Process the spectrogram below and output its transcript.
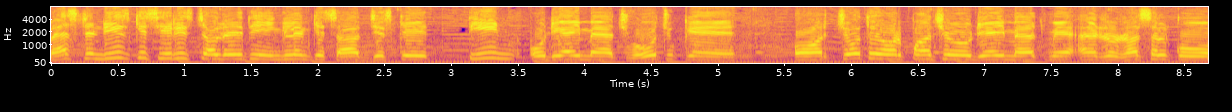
वेस्ट इंडीज की सीरीज़ चल रही थी इंग्लैंड के साथ, जिसके तीन ओडीआई मैच हो चुके हैं और चौथे और पाँचवें ओडीआई मैच में एंड्रो रसल को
